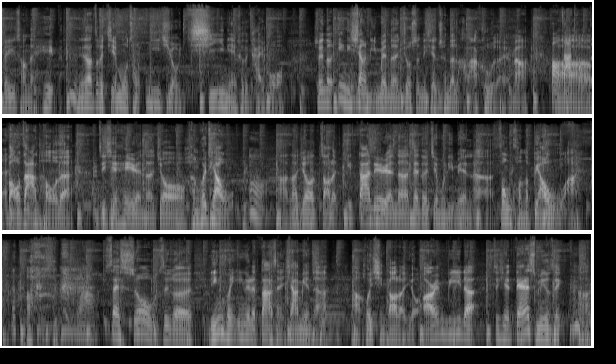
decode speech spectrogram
非常的 hip。你知道这个节目从一九七一年开始开播，所以那个印象里面呢，就是那些穿着喇叭裤的，有没有？爆炸头的啊爆炸头的这些黑人呢，就很会跳舞。嗯，啊，那就找了一大堆人呢，在这个节目里面呢，疯狂的飙舞啊。哇，在 soul 这个灵魂音乐的大展下面呢，啊，会请到了有 R&B 的这些 dance music 啊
